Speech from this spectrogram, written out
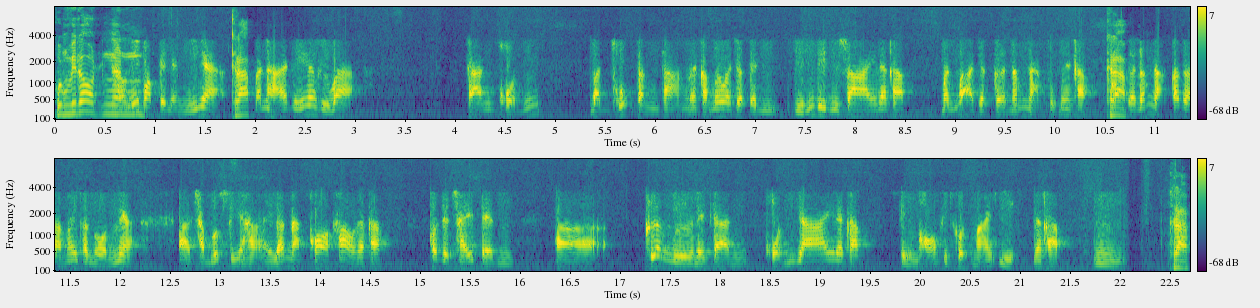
คุณวิโรธคเงิน ราวนี้พอเป็นอย่างนี้เนี่ยครับ ปัญหาทีนี้ก็คือว่า การขนบรรทุกต่างๆนะครับ ไม่ว่าจะเป็นหินดินทรายนะครับ มันก็อาจจะเกินน้ำหนักถูกไหมครับครับ เกินน้ำหนักก็จะทำให้ถนนเนี่ยอ่าชำรุดเสียหาย แล้วหนักข้อเข้านะครับ ก็จะใช้เป็นอ่าเครื่องมือในการขนย้ายนะครับ สิ่งของผิดกฎหมายอีกนะครับครับ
